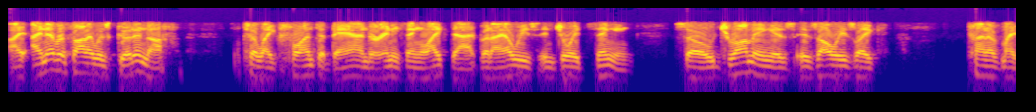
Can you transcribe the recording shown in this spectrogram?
I I never thought I was good enough to like front a band or anything like that, but I always enjoyed singing. So drumming is is always like kind of my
